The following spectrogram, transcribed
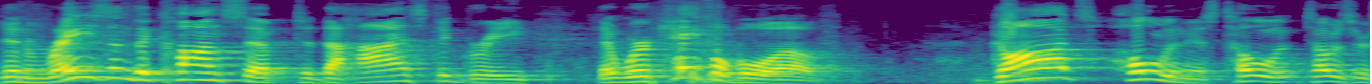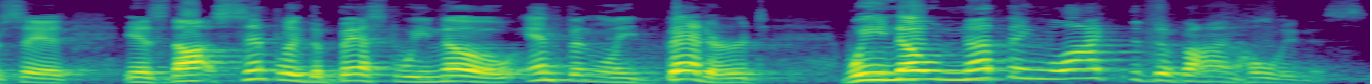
then raising the concept to the highest degree that we're capable of. God's holiness, Tozer said, is not simply the best we know, infinitely bettered. We know nothing like the divine holiness.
